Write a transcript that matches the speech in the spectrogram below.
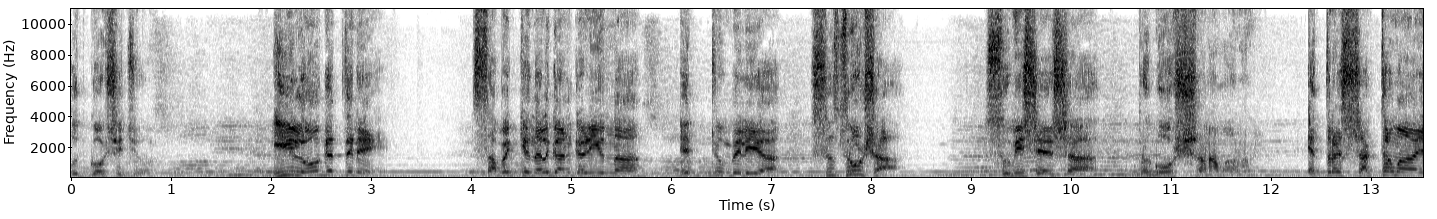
ഉദ്ഘോഷിച്ചു. ഈ ലോകത്തിന് സഭയ്ക്ക് നൽകാൻ കഴിയുന്ന ഏറ്റവും വലിയ ശുശ്രൂഷ സുവിശേഷ പ്രഘോഷണമാണ്. എത്ര ശക്തമായ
